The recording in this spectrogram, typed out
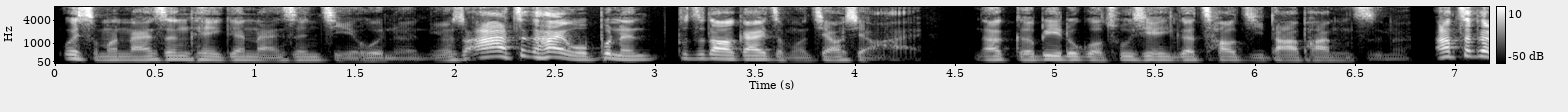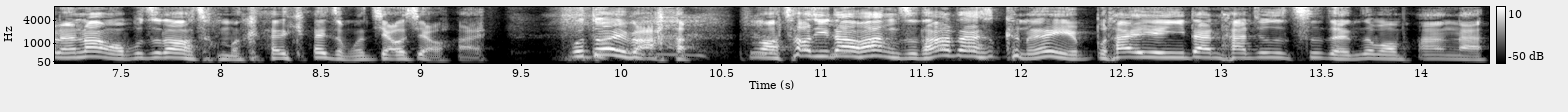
为什么男生可以跟男生结婚呢？你会说啊，这个害我不能不知道该怎么教小孩。那隔壁如果出现一个超级大胖子呢？啊，这个人让我不知道怎么该 该怎么教小孩，不对吧？是吧，超级大胖子，他那可能也不太愿意，但他就是吃成这么胖啊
